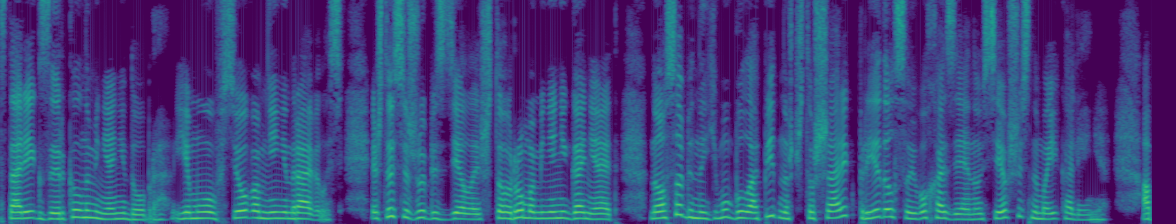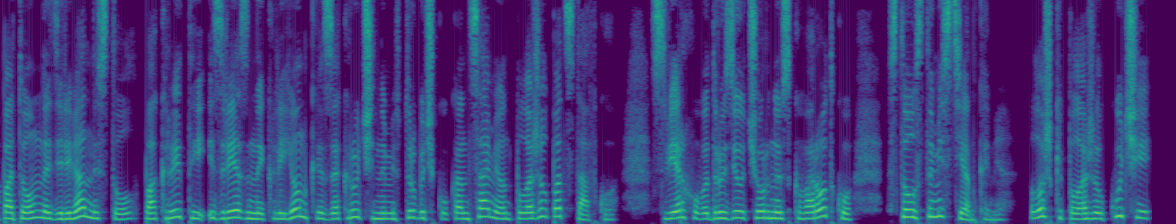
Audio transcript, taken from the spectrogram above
Старик зыркал на меня недобро. Ему все во мне не нравилось. И что сижу без дела, и что Рома меня не гоняет. Но особенно ему было обидно, что Шарик предал своего хозяина, усевшись на мои колени. А потом на деревянный стол, покрытый изрезанной клеенкой закрученными в трубочку концами, он положил подставку. Сверху водрузил черную сковородку с толстыми стенками. Ложки положил кучей,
